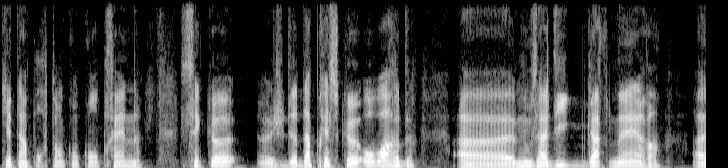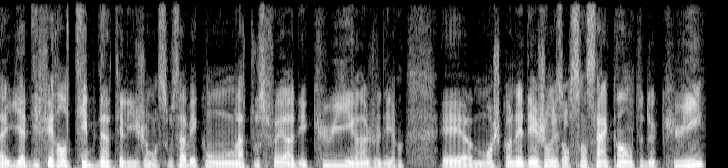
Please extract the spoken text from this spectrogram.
qui est important qu'on comprenne, c'est que, euh, d'après ce que Howard euh, nous a dit Gardner, euh, il y a différents types d'intelligence. Vous savez qu'on a tous fait hein, des QI, hein, je veux dire. Et euh, moi, je connais des gens, ils ont 150 de QI.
